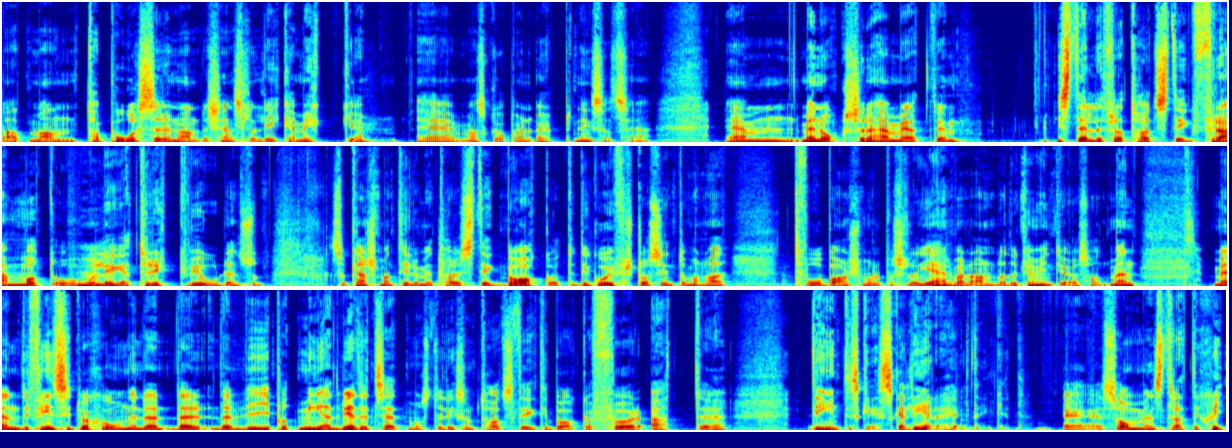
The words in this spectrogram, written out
att man tar på sig den andra känslan lika mycket. Ehm, man skapar en öppning så att säga. Men också det här med att istället för att ta ett steg framåt och, mm. och lägga tryck vid orden så, så kanske man till och med tar ett steg bakåt. Det går ju förstås inte om man har två barn som håller på att slå ihjäl varandra, då kan vi inte göra sånt. Men, men det finns situationer där, där, där vi på ett medvetet sätt måste liksom ta ett steg tillbaka för att eh, det inte ska eskalera helt enkelt. Eh, som en strategi.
